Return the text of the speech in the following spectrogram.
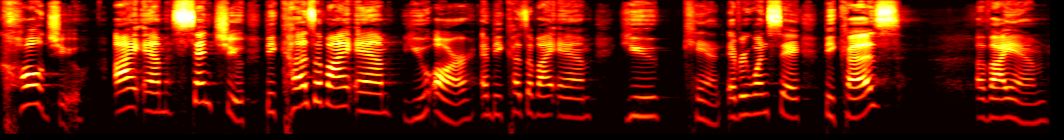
called you. I am sent you. Because of I am, you are. And because of I am, you can. Everyone say, because of I am.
